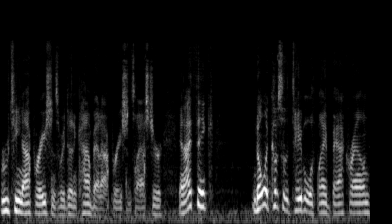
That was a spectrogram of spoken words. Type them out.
routine operations we did in combat operations last year. And I think no one comes to the table with my background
